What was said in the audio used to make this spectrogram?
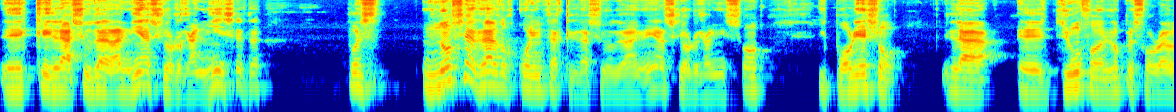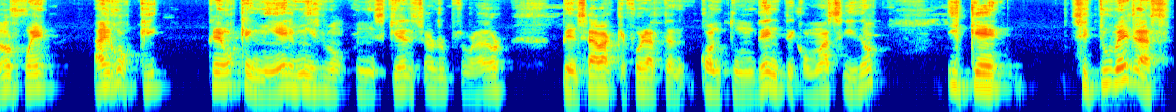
Eh, que la ciudadanía se organice. Pues no se ha dado cuenta que la ciudadanía se organizó y por eso la, el triunfo de López Obrador fue algo que creo que ni él mismo, ni siquiera el señor López Obrador, pensaba que fuera tan contundente como ha sido y que si tú ves las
